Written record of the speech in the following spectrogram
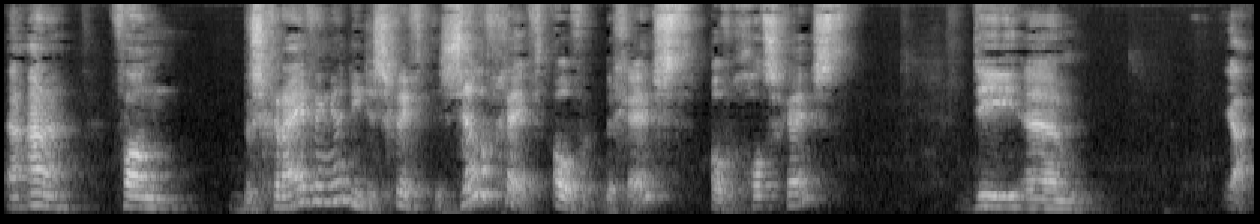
uh, aan, van beschrijvingen die de schrift zelf geeft over de geest, over Gods geest, die um, ja,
